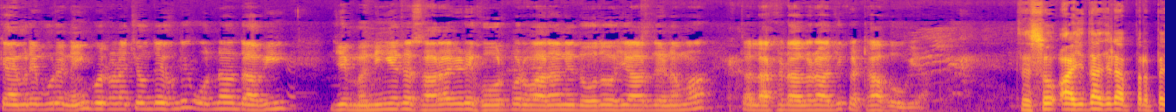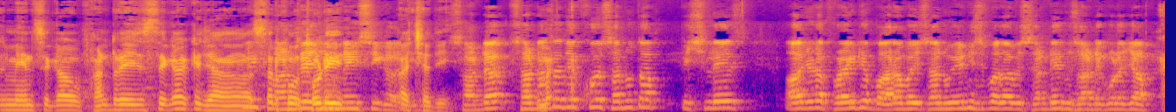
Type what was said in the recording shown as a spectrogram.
ਕੈਮਰੇ ਮੂਰੇ ਨਹੀਂ ਬੋਲਣਾ ਚਾਹੁੰਦੇ ਹੁੰਦੇ ਉਹਨਾਂ ਦਾ ਵੀ ਜੇ ਮੰਨੀਏ ਤਾਂ ਸਾਰਾ ਜਿਹੜੇ ਹੋਰ ਪਰਿਵਾਰਾਂ ਨੇ 2-2000 ਦੇਣਾ ਵਾ ਤਾਂ ਲੱਖ ਡਾਲਰ ਅੱਜ ਇਕੱਠਾ ਹੋ ਗਿਆ। ਤੇ ਸੋ ਅੱਜ ਦਾ ਜਿਹੜਾ ਪਰਪਸ ਮੇਨ ਸੀਗਾ ਉਹ ਫੰਡ ਰੇਜ਼ ਸੀਗਾ ਕਿ ਜਾਂ ਸਿਰਫ ਥੋੜੀ ਅੱਛਾ ਜੀ। ਸਾਡਾ ਸਾਡਾ ਤਾਂ ਦੇਖੋ ਸਾਨੂੰ ਤਾਂ ਪਿਛਲੇ ਆ ਜਿਹੜਾ ਫਰਾਈਡੇ 12 ਵਜੇ ਸਾਨੂੰ ਇਹ ਨਹੀਂ ਸੀ ਪਤਾ ਵੀ ਸੰਡੇ ਨੂੰ ਸਾਡੇ ਕੋਲ ਜਾਂ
